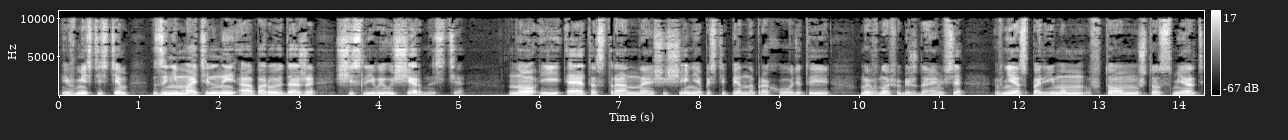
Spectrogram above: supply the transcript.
и вместе с тем занимательной, а порой даже счастливой ущербности. Но и это странное ощущение постепенно проходит, и мы вновь убеждаемся в неоспоримом в том, что смерть,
